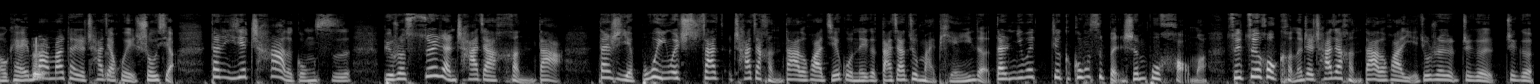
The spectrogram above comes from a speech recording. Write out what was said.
OK，慢慢它这个差价会收小。但是一些差的公司，比如说虽然差价很大，但是也不会因为差差价很大的话，结果那个大家就买便宜的。但是因为这个公司本身不好嘛，所以最后可能这差价很大的话，也就是这个这个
